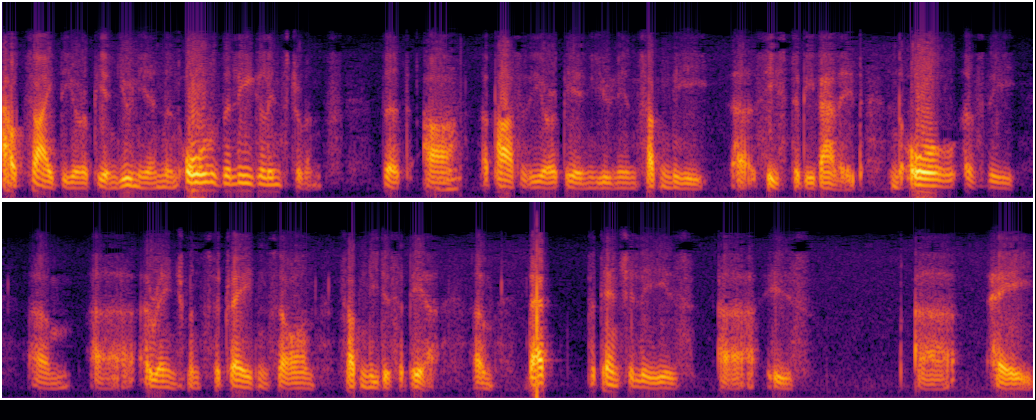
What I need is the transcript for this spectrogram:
outside the European Union and all of the legal instruments that are mm-hmm. a part of the European Union suddenly uh, cease to be valid, and all of the um, uh, arrangements for trade and so on suddenly disappear. Um, that potentially is uh, is uh, a,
